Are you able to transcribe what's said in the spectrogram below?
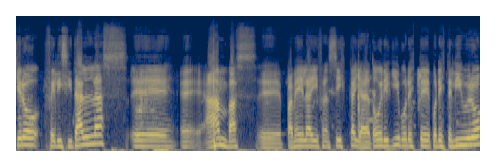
Quiero felicitarlas eh, eh, a ambas, eh, Pamela y Francisca, y a todo el equipo por este, por este libro.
